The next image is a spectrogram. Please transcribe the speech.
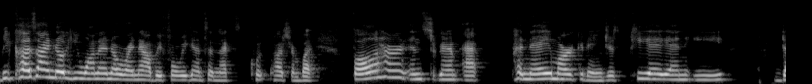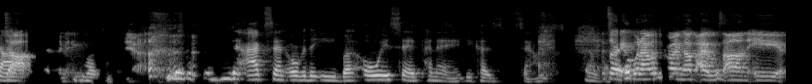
because i know you want to know right now before we get into the next quick question but follow her on instagram at Pane marketing just p-a-n-e dot yeah. the accent over the e but always say Pane because it sounds, sounds sorry when i was growing up i was on a,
